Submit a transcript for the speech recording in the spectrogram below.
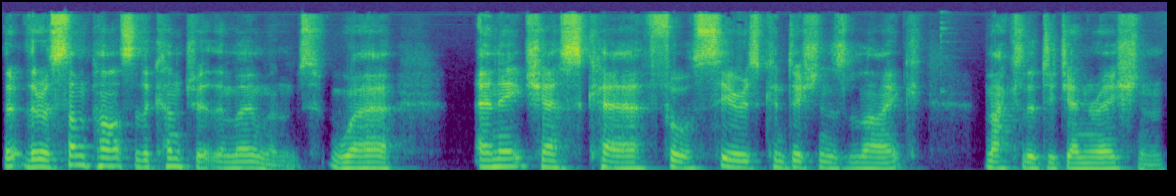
there, there, are some parts of the country at the moment where NHS care for serious conditions like macular degeneration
